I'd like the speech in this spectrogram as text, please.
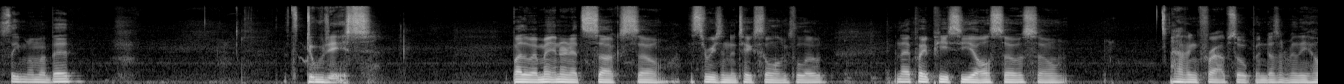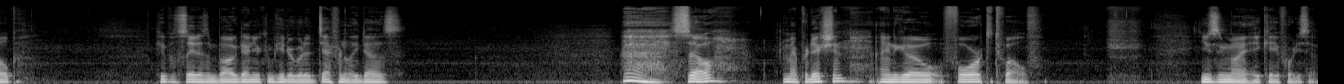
sleeping on my bed. Let's do this. By the way, my internet sucks, so that's the reason it takes so long to load. And I play PC also, so having fraps open doesn't really help. People say it doesn't bog down your computer, but it definitely does. so, my prediction, I'm going to go 4 to 12 using my AK-47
